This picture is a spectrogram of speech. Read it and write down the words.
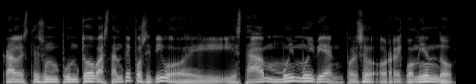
Claro, este es un punto bastante positivo y, está muy, muy bien. Por eso os recomiendo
